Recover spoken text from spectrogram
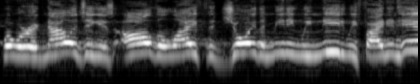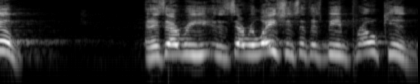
what we're acknowledging is all the life, the joy, the meaning we need, we find in Him. And it's that, re, it's that relationship that's being broken.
